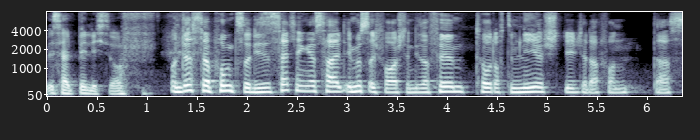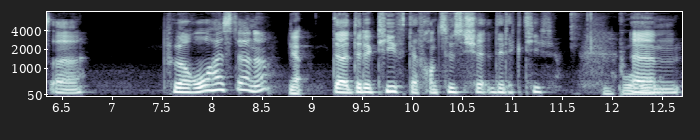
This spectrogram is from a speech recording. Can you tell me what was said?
ist halt billig so. Und das ist der Punkt so. Dieses Setting ist halt, ihr müsst euch vorstellen, dieser Film, Tod auf dem Nil, steht ja davon, dass äh, Poirot heißt der, ne? Ja. Der Detektiv, der französische Detektiv. Boah. Ähm,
